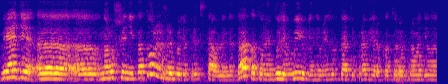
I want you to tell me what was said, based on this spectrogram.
в ряде э, э, нарушений, которые уже были представлены, да, которые были выявлены в результате проверок, которые проводила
